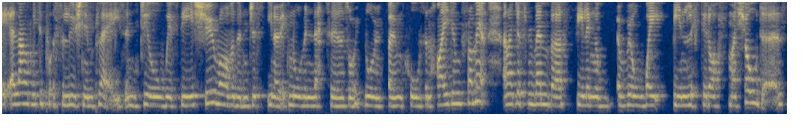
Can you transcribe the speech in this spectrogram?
it allowed me to put a solution in place and deal with the issue rather than just you know ignoring letters or ignoring phone calls and hiding from it. And i just remember feeling a, a real weight being lifted off my shoulders.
